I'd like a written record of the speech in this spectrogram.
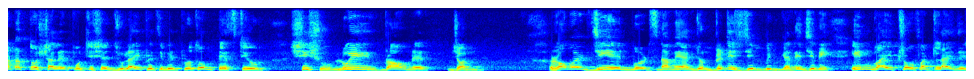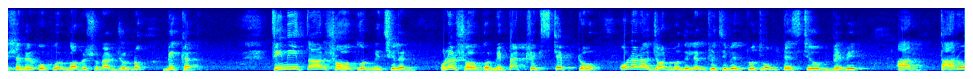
আটাত্তর সালের পঁচিশে জুলাই পৃথিবীর প্রথম টেস্ট টিউব শিশু, লুই ব্রাউনের জন্ম। রবার্ট জি এডওয়ার্ডস নামে একজন ব্রিটিশ জীববিজ্ঞানী, যিনি ইনভাইট্রো ফার্টিলাইজেশনের ওপর গবেষণার জন্য বিখ্যাত। তিনি তার সহকর্মী ছিলেন, ওনার সহকর্মী প্যাট্রিক স্টেপটো। ওনারা জন্ম দিলেন পৃথিবীর প্রথম টেস্ট টিউব বেবির আর তারও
